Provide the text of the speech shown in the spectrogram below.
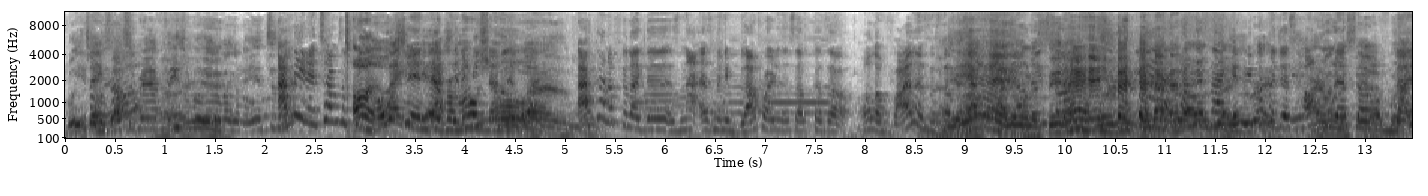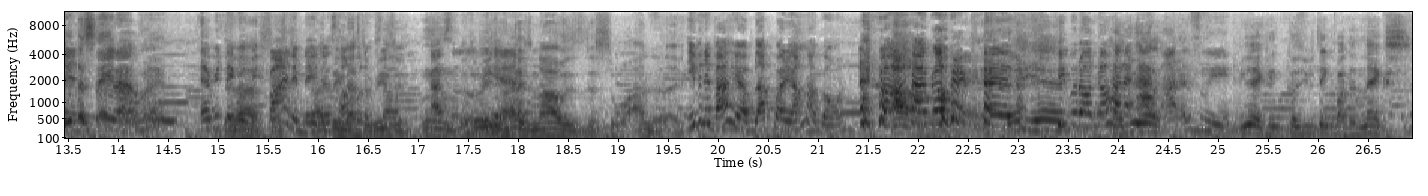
What You think so? Instagram, Hell Facebook, yeah. like on the internet. I mean, in terms of Oh, promotion, like, yeah, that promotion be nothing. wise. But oh, I kind of feel like there's not as many block parties and stuff because of all the violence and stuff. Yeah, that's I happening. didn't wanna So- that, you feel me? But that's what I It's was like if people right. could just I humble didn't wanna say themselves, that, but- How you can say that man everything would be fine if they I just think humble that's the themselves. reason. Mm, That's the reason yeah. because now it's just wild. Like, Even if I hear a block party, I'm not going. I'm Oh, not going because Yeah. people don't know how to act. are- Honestly, Yeah, because you think about the next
